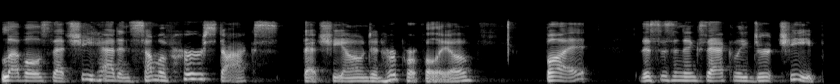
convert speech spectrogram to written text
levels that she had in some of her stocks that she owned in her portfolio, but this isn't exactly dirt cheap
